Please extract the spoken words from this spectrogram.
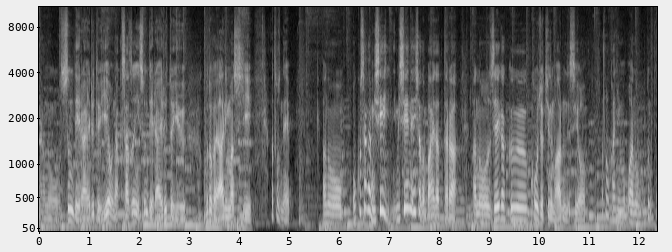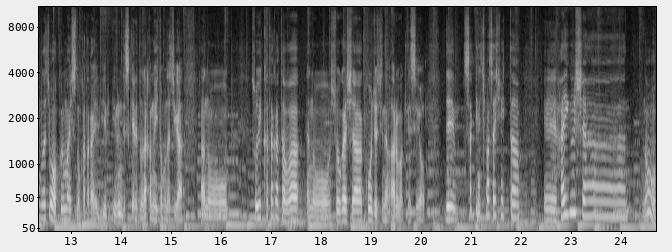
あの住んでいられるという家をなくさずに住んでいられるということがありますしあとねあのお子さんが未成年者の場合だったらあの税額控除っていうのもあるんですよ。あと他にもあの僕の友達も車椅子の方がいるんですけれど仲のいい友達があのそういう方々はあの障害者控除っていうのがあるわけですよ。でさっき、ね、一番最初に言った、えー、配偶者の、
